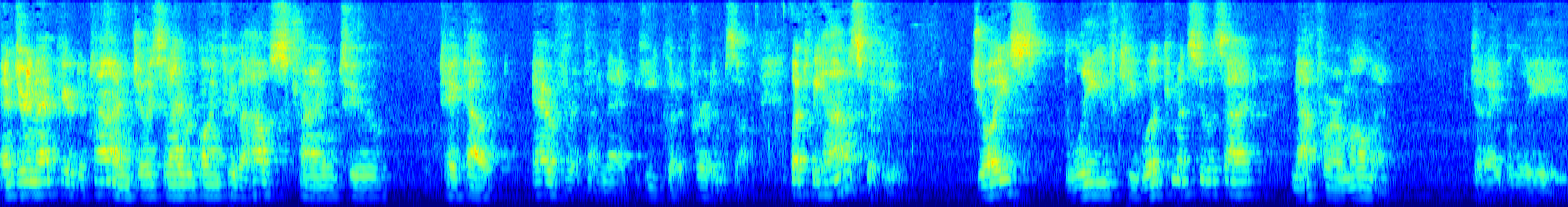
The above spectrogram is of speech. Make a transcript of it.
And during that period of time, Joyce and I were going through the house trying to take out everything that he could have hurt himself. But to be honest with you, Joyce believed he would commit suicide. Not for a moment did I believe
